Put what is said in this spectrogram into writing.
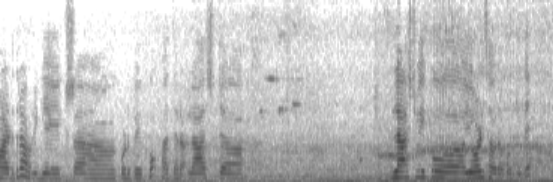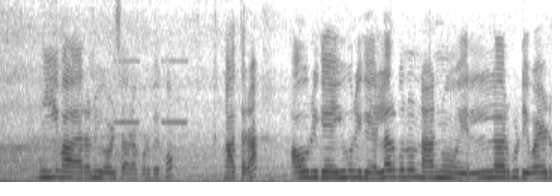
ಮಾಡಿದ್ರೆ ಅವರಿಗೆ ಎಕ್ಸ್ಟ್ರಾ ಕೊಡಬೇಕು. ಆ ಥರ. ಲಾಸ್ಟ್ ಲಾಸ್ಟ್ ವೀಕು ಏಳು ಸಾವಿರ ಕೊಟ್ಟಿದ್ದೆ. ಈ ವಾರನೂ ಏಳು ಸಾವಿರ ಕೊಡಬೇಕು. ಆ ಥರ. ಅವರಿಗೆ, ಇವರಿಗೆ ಎಲ್ಲರಿಗೂ ನಾನು ಎಲ್ಲರಿಗೂ ಡಿವೈಡ್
